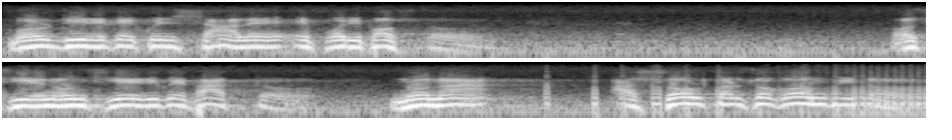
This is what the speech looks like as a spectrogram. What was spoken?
vuol dire che quel sale è fuori posto, ossia non si è liquefatto, non ha assolto il suo compito.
